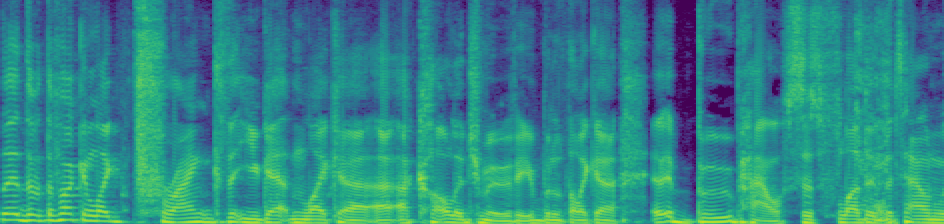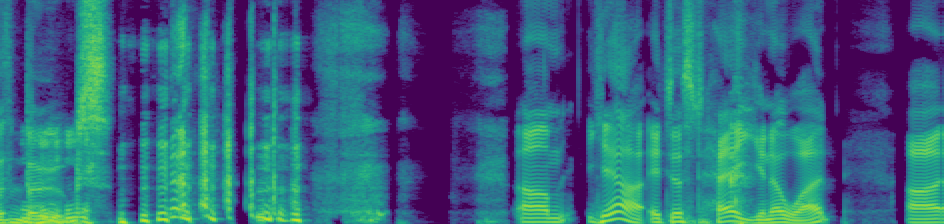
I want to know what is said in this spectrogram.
the, the, the fucking like prank that you get in like a, a, a college movie, but it's like a, a boob house has flooded the town with boobs. Um, yeah, it just hey, you know what? Uh,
